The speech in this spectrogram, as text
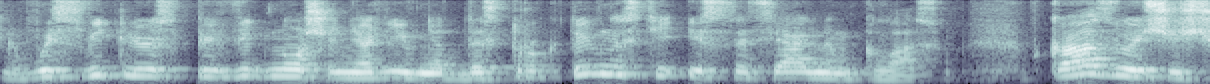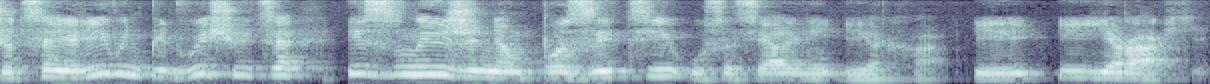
висвітлює співвідношення рівня деструктивності із соціальним класом, вказуючи, що цей рівень підвищується із зниженням позиції у соціальній ієрархії.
